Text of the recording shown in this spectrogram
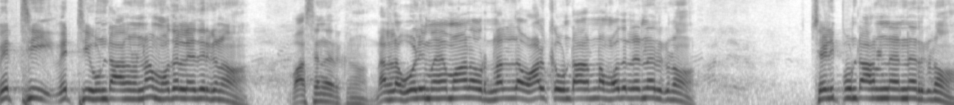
வெற்றி வெற்றி உண்டாகணும்னா முதல்ல எது இருக்கணும்? வசனம் இருக்கணும். நல்ல ஒளிமயமான ஒரு நல்ல வாழ்க்கை உண்டாகணும்னா முதல்ல என்ன இருக்கணும்? செழிப்பு உண்டாகணும்னா என்ன இருக்கணும்?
